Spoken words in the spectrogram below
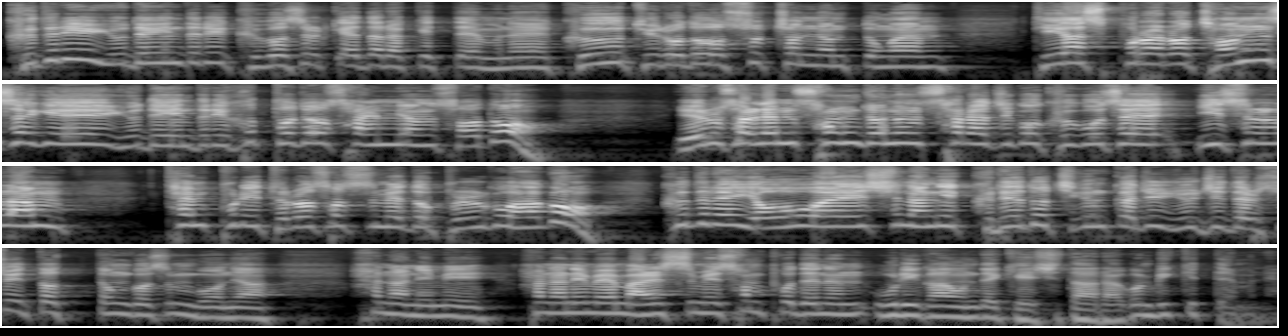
그들이 유대인들이 그것을 깨달았기 때문에 그 뒤로도 수천 년 동안 디아스포라로 전 세계의 유대인들이 흩어져 살면서도 예루살렘 성전은 사라지고 그곳에 이슬람 템플이 들어섰음에도 불구하고 그들의 여호와의 신앙이 그래도 지금까지 유지될 수 있었던 것은 뭐냐? 하나님이 하나님의 말씀이 선포되는 우리 가운데 계시다라고 믿기 때문에.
